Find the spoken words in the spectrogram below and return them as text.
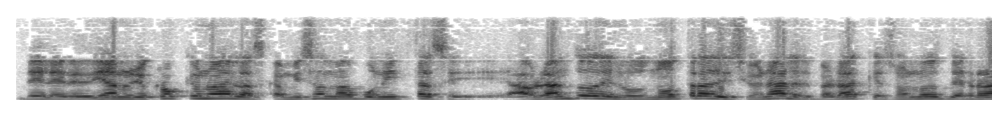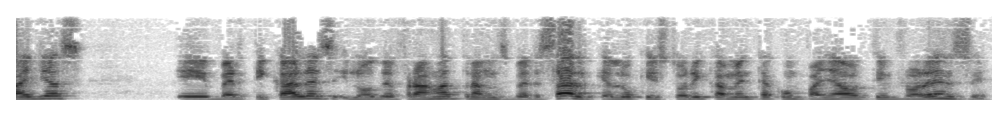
del Herediano. Yo creo que una de las camisas más bonitas, eh, hablando de los no tradicionales, ¿verdad? Que son los de rayas eh, verticales y los de franja transversal, que es lo que históricamente ha acompañado al Team Florense.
